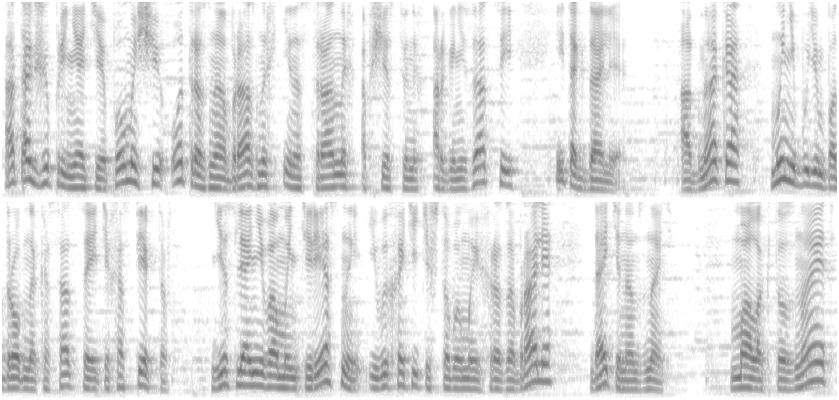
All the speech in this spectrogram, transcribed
а также принятие помощи от разнообразных иностранных общественных организаций и так далее. Однако мы не будем подробно касаться этих аспектов. Если они вам интересны и вы хотите, чтобы мы их разобрали, дайте нам знать. Мало кто знает,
